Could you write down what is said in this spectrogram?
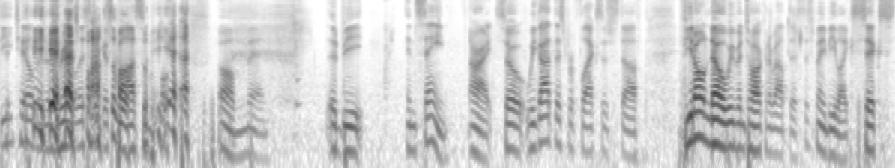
detailed and Yeah, as realistic as possible. Yeah. Oh man, it'd be insane. All right, so we got this reflexive stuff. If you don't know, we've been talking about this. This may be like six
